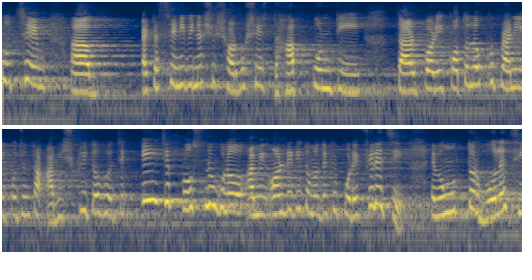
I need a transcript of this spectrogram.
হচ্ছে একটা শ্রেণীবিন্যাসের সর্বশেষ ধাপ কোনটি? তারপরে কত লক্ষ প্রাণী এ পর্যন্ত আবিষ্কৃত হয়েছে? এই যে প্রশ্নগুলো আমি অলরেডি তোমাদেরকে করে ফেলেছি এবং উত্তর বলেছি,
